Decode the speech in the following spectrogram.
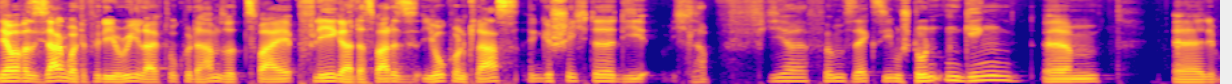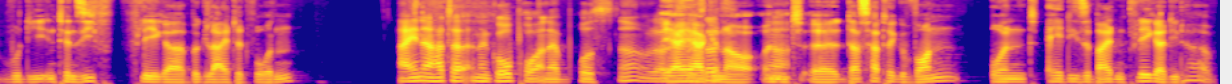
Ja, aber was ich sagen wollte für die Real-Life-Doku, da haben so zwei Pfleger, das war das Joko und Klaas-Geschichte, die, ich glaube, vier, fünf, sechs, sieben Stunden ging, ähm, äh, wo die Intensivpfleger begleitet wurden. Eine hatte eine GoPro an der Brust, ne? Oder Ja, ja, das? genau. Und äh, das hatte gewonnen. Und ey, diese beiden Pfleger, die da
